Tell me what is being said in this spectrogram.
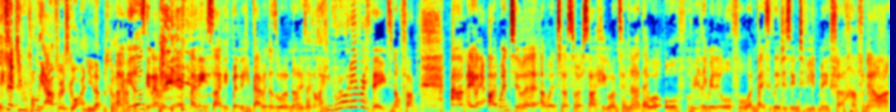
Except he would probably afterwards go, I knew that was going to happen. I happen. knew that was gonna happen. Yeah, maybe he's psychic, but he Batman doesn't want to know. He's like, oh, you ruined everything. It's not fun. Um, anyway, I went to a, I went to, I saw a psychic once, and uh, they were awful, really, really awful, and basically just interviewed me for half an hour.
